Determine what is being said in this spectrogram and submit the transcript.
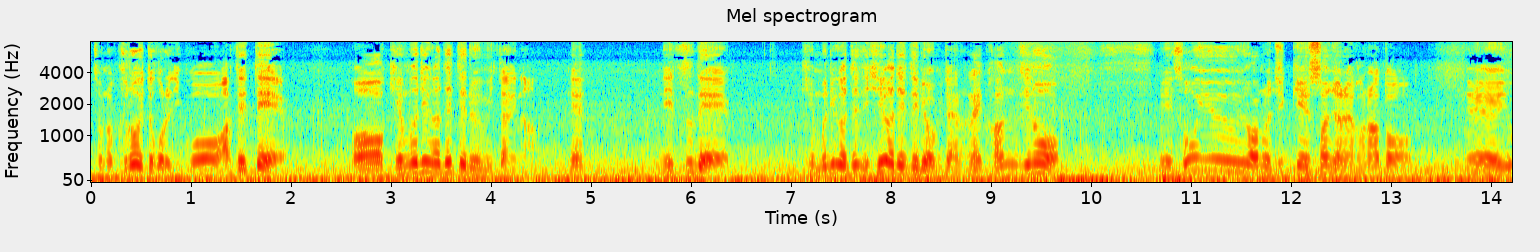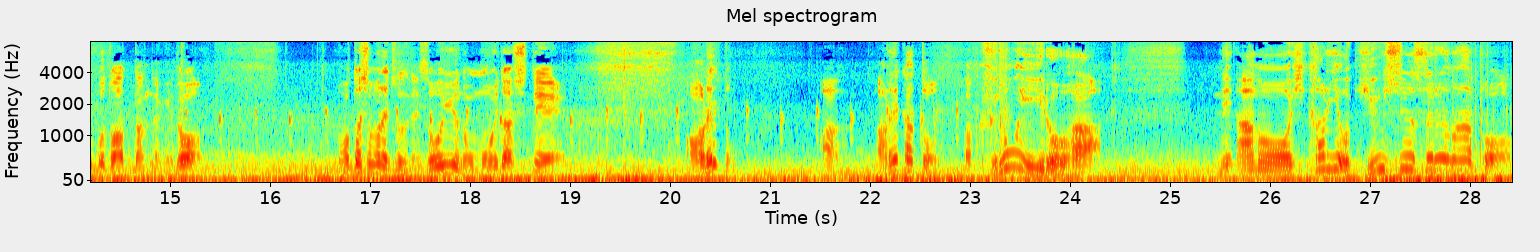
その黒いところにこう、当てて、ああ、煙が出てるみたいな、ね、熱で、煙が出て、火が出てるよみたいなね、感じの、え、そういう、あの、実験したんじゃないかなと、えー、いうことあったんだけど、私もね、ちょっとね、そういうのを思い出して、あれと。あ、あれかと。あ黒い色は、ね、あのー、光を吸収するなと、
